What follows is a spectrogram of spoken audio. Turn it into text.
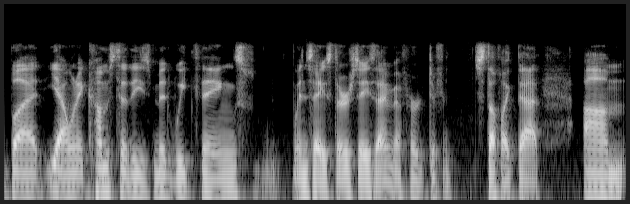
But yeah when it comes to these midweek things wednesdays thursdays i've heard different stuff like that. Um,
